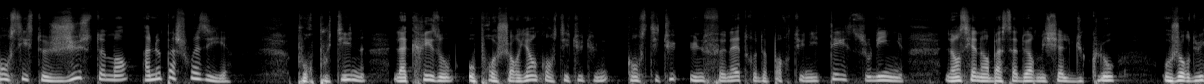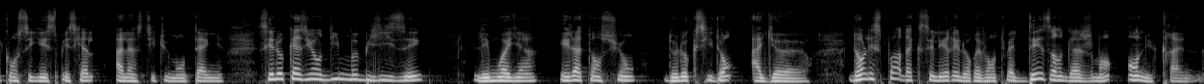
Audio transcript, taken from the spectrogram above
consiste justement à ne pas choisir. Pour Poutine, la crise au, Proche-Orient constitue une, constitue une fenêtre d'opportunité, souligne l'ancien ambassadeur Michel Duclos, aujourd'hui conseiller spécial à l'Institut Montaigne. C'est l'occasion d'immobiliser les moyens et l'attention de l'Occident ailleurs, dans l'espoir d'accélérer leur éventuel désengagement en Ukraine.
